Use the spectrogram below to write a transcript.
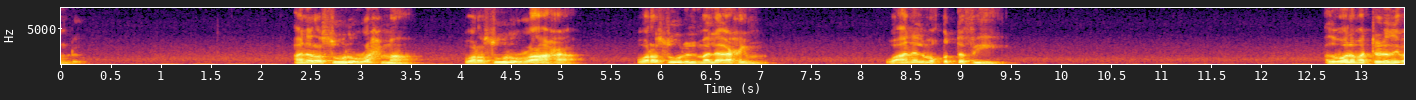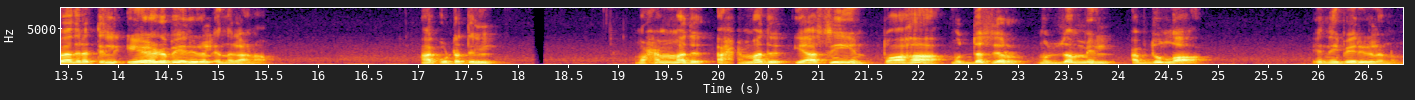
ഉണ്ട്. അന റസൂൽ റഹ്മ വ റസൂൽ റാഹ ورسول الملاحم وأنا المقتفي അതുപോലെ മറ്റൊരു നിവേദനത്തിൽ ഏഴ് പേരുകൾ എന്ന് കാണാം ആ കൂട്ടത്തിൽ മുഹമ്മദ് അഹ്മദ് യാസീൻ ത്വാഹ മുദ്ദസിർ മുസമ്മിൽ അബ്ദുള്ള എന്നീ പേരുകളെണ്ണം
